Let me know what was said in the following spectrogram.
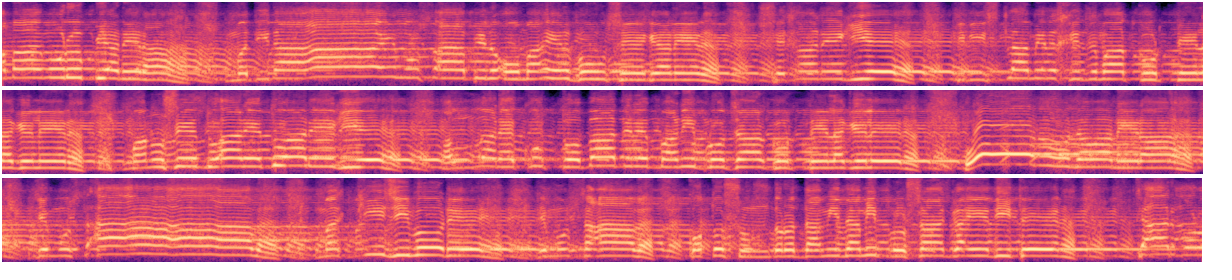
আমার মদিনায় পৌঁছে গেলেন। সেখানে গিয়ে তিনি ইসলামের খিদমাত করতে লাগলেন। মানুষের দুয়ারে দুয়ারে গিয়ে আল্লাহর একত্ববাদের বাণী প্রচার করতে লাগলেন। ও নওজওয়ানেরা যে জীবনে, যে কত সুন্দর দামি দামি পোশাক গায়ে দিতেন। যার বড়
